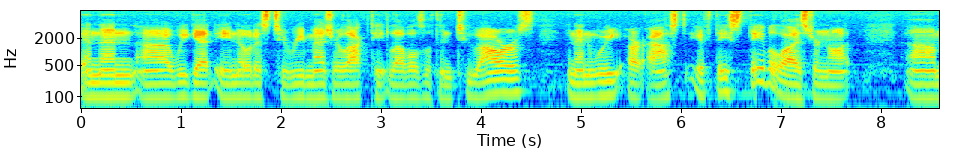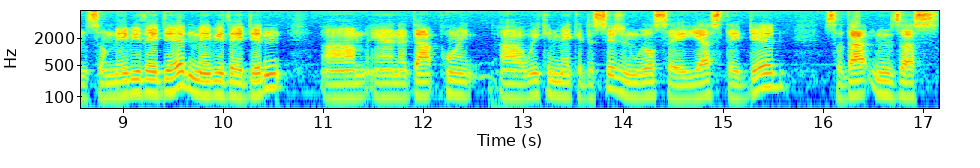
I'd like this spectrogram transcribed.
and then uh, we get a notice to remeasure lactate levels within two hours. And then we are asked if they stabilized or not. Um, so maybe they did maybe they didn't. Um, and at that point uh, we can make a decision. We'll say yes they did. So that moves us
